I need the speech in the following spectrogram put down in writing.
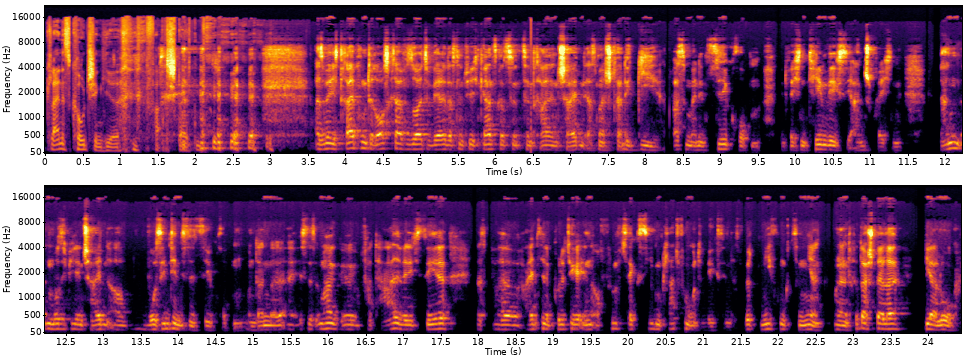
kleines Coaching hier veranstalten? Also wenn ich drei Punkte rausgreifen sollte, wäre das natürlich ganz, ganz zentral entscheidend. Erstmal Strategie. Was sind meine Zielgruppen? Mit welchen Themen will ich sie ansprechen? Dann muss ich mich entscheiden, wo sind denn diese Zielgruppen? Und dann äh, ist es immer äh, fatal, wenn ich sehe, dass äh, einzelne PolitikerInnen auf fünf, sechs, sieben Plattformen unterwegs sind. Das wird nie funktionieren. Und an dritter Stelle Dialog.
